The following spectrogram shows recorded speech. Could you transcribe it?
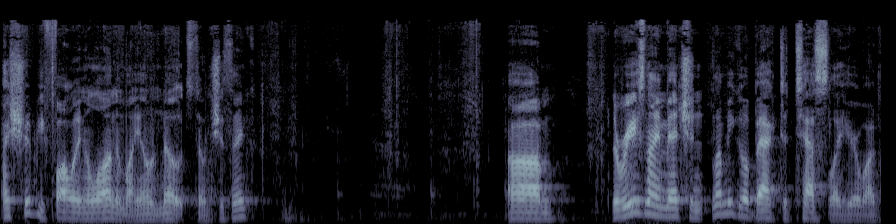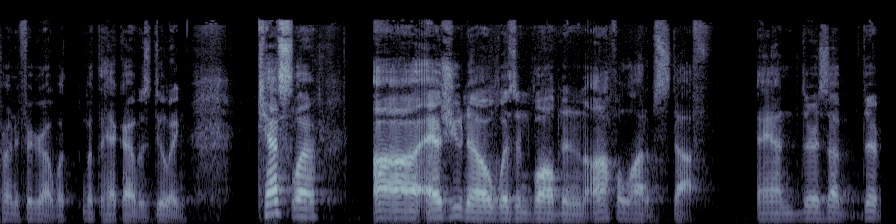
I should be following along in my own notes, don't you think? Um, the reason I mentioned, let me go back to Tesla here while I'm trying to figure out what, what the heck I was doing. Tesla, uh, as you know, was involved in an awful lot of stuff. And there's a there,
